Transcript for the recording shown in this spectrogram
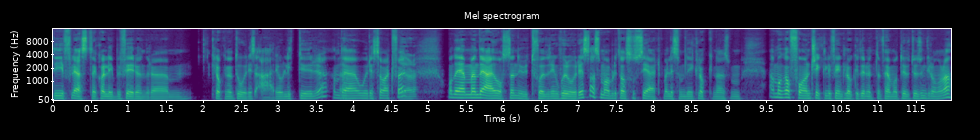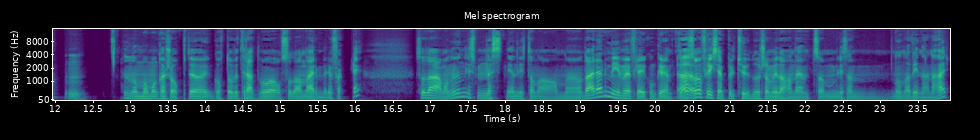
de fleste kaliber 400-klokkene til Oris er jo litt dyrere enn det Oris har vært før. Det det. Og det, men det er jo også en utfordring for Oris, da, som har blitt assosiert med liksom de klokkene som Ja, man kan få en skikkelig fin klokke til rundt 25 000 kroner, da. Mm. Nå må man kanskje opp til godt over 30, og også da nærmere 40. Så da er man jo liksom nesten i en litt annen Og der er det mye med flere konkurrenter Ja, ja. også, f.eks. Tudor, som vi da har nevnt som liksom noen av vinnerne her.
